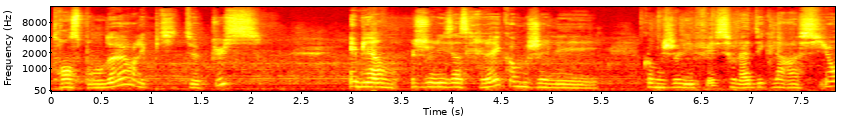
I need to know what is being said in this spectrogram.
transpondeurs, les petites puces, eh bien, je les inscrirai comme je l'ai comme je l'ai fait sur la déclaration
